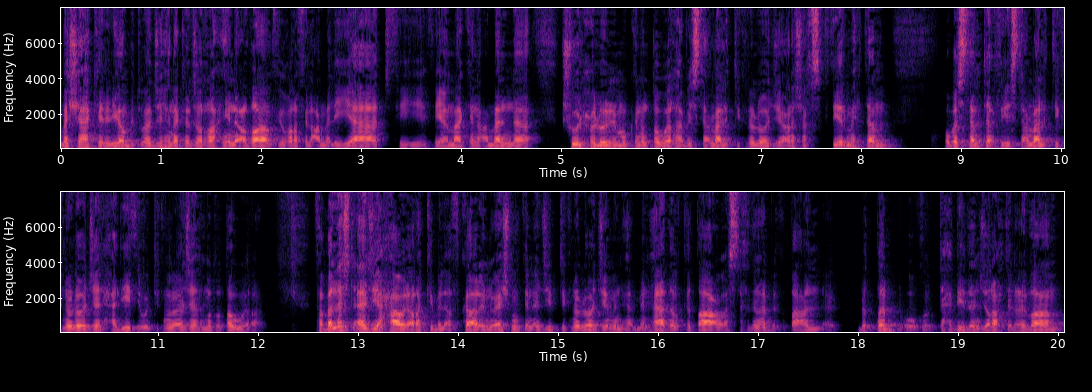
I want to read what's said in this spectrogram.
مشاكل اليوم بتواجهنا كجراحين عظام في غرف العمليات في في أماكن عملنا شو الحلول اللي ممكن نطورها باستعمال التكنولوجيا. أنا شخص كثير مهتم وبستمتع في استعمال التكنولوجيا الحديثة والتكنولوجيات المتطورة. فبلشت أجي أحاول أركب الأفكار إنه إيش ممكن أجيب تكنولوجيا من من هذا القطاع وأستخدمها بقطاع بالطب وتحديدا جراحة العظام.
